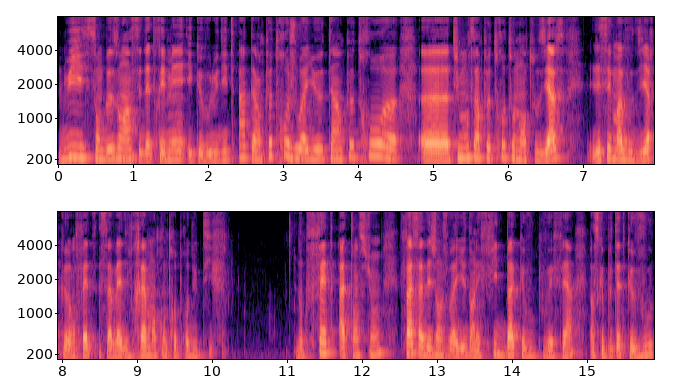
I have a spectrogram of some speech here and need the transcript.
lui, son besoin, c'est d'être aimé et que vous lui dites, ah, t'es un peu trop joyeux, t'es un peu trop, euh, euh, tu montes un peu trop ton enthousiasme, laissez-moi vous dire que en fait, ça va être vraiment contre-productif. Donc faites attention face à des gens joyeux dans les feedbacks que vous pouvez faire, parce que peut-être que vous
